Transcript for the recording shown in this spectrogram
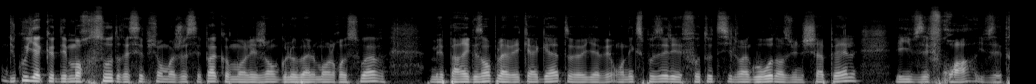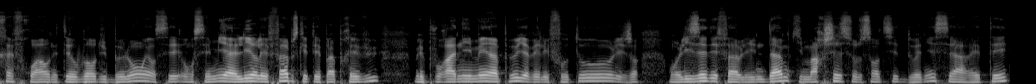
du coup, il n'y a que des morceaux de réception. Moi, je ne sais pas comment les gens globalement le reçoivent. Mais par exemple, avec Agathe, euh, on exposait les photos de Sylvain Gouraud dans une chapelle et il faisait froid. Il faisait très froid. On était au bord du Belon et on s'est mis à lire les fables, ce qui n'était pas prévu. Mais pour animer un peu, il y avait les photos. Les gens, on lisait des fables. Et une dame qui marchait sur le sentier de douanier s'est arrêtée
